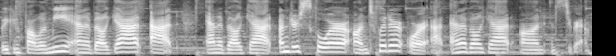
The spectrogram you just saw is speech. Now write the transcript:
Or you can follow me, Annabel Gat, at Annabel Gat underscore on Twitter or at Annabel Gat on Instagram.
